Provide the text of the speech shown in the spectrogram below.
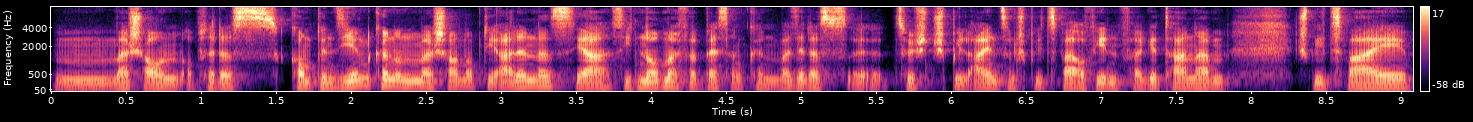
Mal schauen, ob sie das kompensieren können und mal schauen, ob die Islanders ja sich nochmal verbessern können, weil sie das äh, zwischen Spiel 1 und Spiel 2 auf jeden Fall getan haben. Spiel 2,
